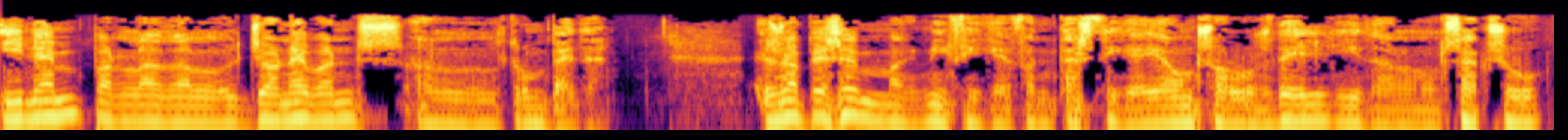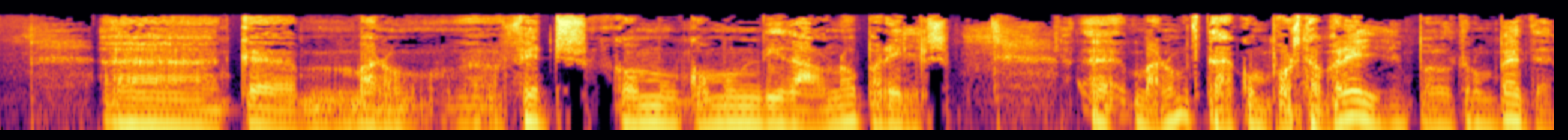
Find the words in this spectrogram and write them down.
i anem per la del John Evans, el trompeta. És una peça magnífica, fantàstica. Hi ha uns solos d'ell i del saxo eh, que, bueno, fets com, com un didal, no?, per ells. Eh, bueno, està composta per ell, per la trompeta.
